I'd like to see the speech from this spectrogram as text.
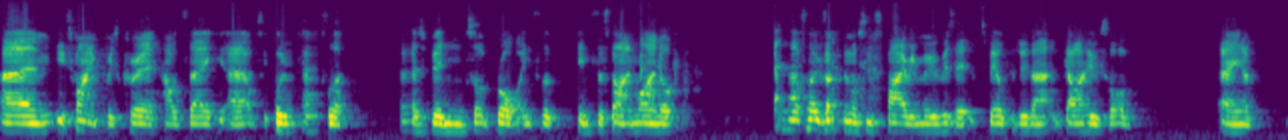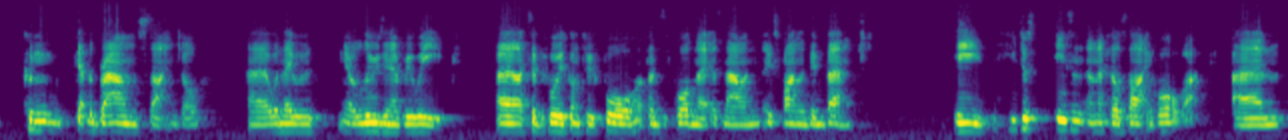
Um, he's fighting for his career, I would say. Uh, obviously, Cody Kessler has been sort of brought into the into the starting lineup, and that's not exactly the most inspiring move, is it? To be able to do that, guy who sort of uh, you know couldn't get the Browns starting job uh, when they were you know losing every week. Uh, like I said before, he's gone through four offensive coordinators now, and he's finally been benched. He he just isn't an NFL starting quarterback. Um,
